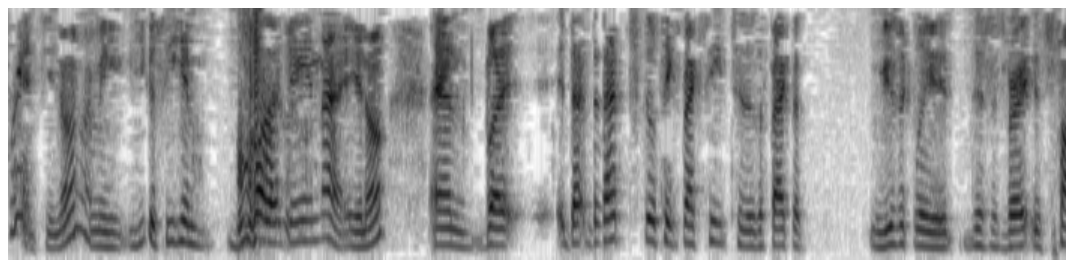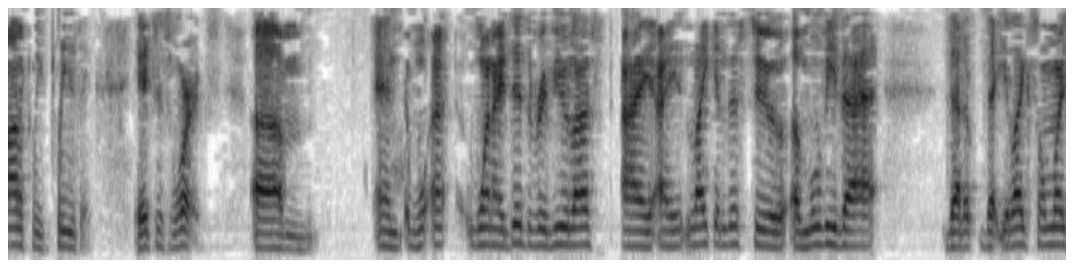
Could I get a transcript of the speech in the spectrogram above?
Prince, you know? I mean, you could see him do Right. that day and night, you know? And, but that, that still takes backseat to the fact that musically this is very, it's sonically pleasing. It just works. Um, and w- uh, when I did the review last, I, I likened this to a movie that, that, that you like so much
